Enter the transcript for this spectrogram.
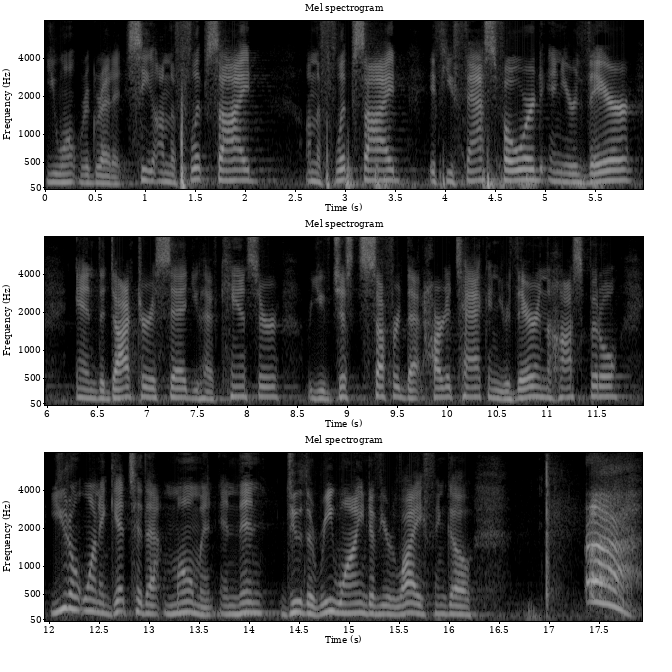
You won't regret it. See, on the flip side, on the flip side, if you fast forward and you're there and the doctor has said you have cancer or you've just suffered that heart attack and you're there in the hospital, you don't want to get to that moment and then do the rewind of your life and go, ah,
